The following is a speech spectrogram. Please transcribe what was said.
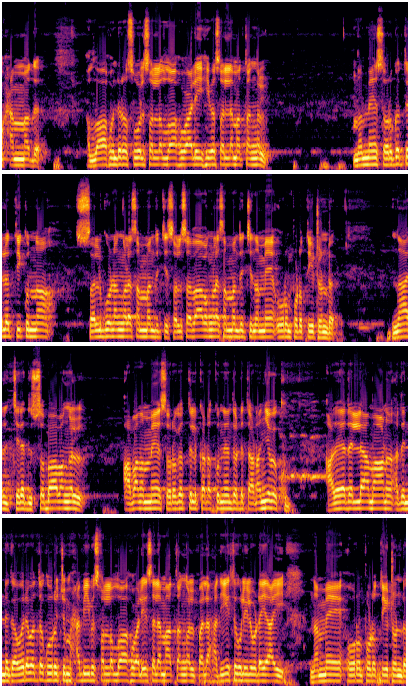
محمد അള്ളാഹുവിൻ്റെ റസൂൽ സല്ലല്ലാഹു അലൈഹി വസല്ലമ തങ്ങൾ നമ്മെ സ്വർഗത്തിലെത്തിക്കുന്ന സൽഗുണങ്ങളെ സംബന്ധിച്ച് സൽസ്വഭാവങ്ങളെ സംബന്ധിച്ച് നമ്മെ ഓർമ്മപ്പെടുത്തിയിട്ടുണ്ട് എന്നാൽ ചില ദുസ്വഭാവങ്ങൾ അവ നമ്മെ സ്വർഗത്തിൽ കടക്കുന്നതിന് തൊട്ട് തടഞ്ഞു വെക്കും. അതേതെല്ലാമാണ് അതിന്റെ ഗൗരവത്തെക്കുറിച്ചും ഹബീബ് സല്ലാഹു അലൈഹി സ്വലമ തങ്ങൾ പല ഹദീസുകളിലൂടെയായി നമ്മെ ഓർമ്മപ്പെടുത്തിയിട്ടുണ്ട്.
